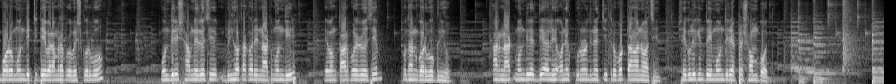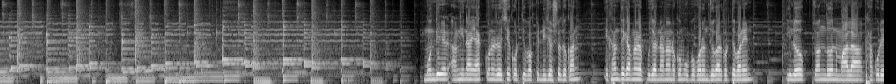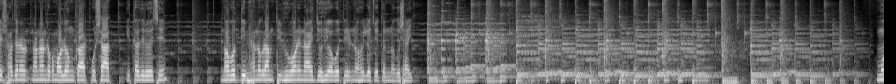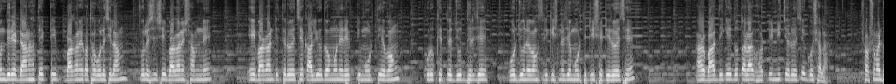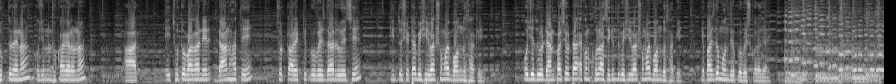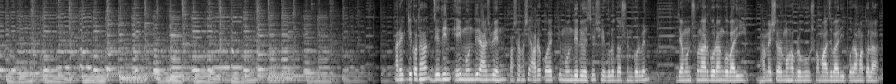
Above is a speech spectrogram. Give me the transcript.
বড় মন্দিরটিতে এবার আমরা প্রবেশ করব। মন্দিরের সামনে রয়েছে বৃহৎ আকারের নাট মন্দির এবং তারপরে রয়েছে প্রধান গর্ভগৃহ। আর নাট মন্দিরের দেয়ালে অনেক পুরনো দিনের চিত্রপট টাঙানো আছে। সেগুলি কিন্তু এই মন্দিরের একটা সম্পদ। মন্দিরের আঙিনায় এক কোণে রয়েছে কর্তৃপক্ষের নিজস্ব দোকান। এখান থেকে আপনারা পূজার নানা রকম উপকরণ জোগাড় করতে পারেন। তিলক, চন্দন, মালা, ঠাকুরের সাজানোর নানান রকম অলংকার, পোশাক ইত্যাদি রয়েছে। নবদ্বীপ হেনগ্রাম ত্রিভুবনে নায় জহি অবতীর্ণ হইল চৈতন্য গোসাই। মন্দিরের ডান হাতে একটি বাগানের কথা বলেছিলাম। চলেছি সেই বাগানের সামনে। এই বাগানটিতে রয়েছে কালীয় দমনের একটি মূর্তি এবং কুরুক্ষেত্রের যুদ্ধের যে অর্জুন এবং শ্রীকৃষ্ণের যে মূর্তিটি, সেটি রয়েছে। আর বাঁ দিকে দোতলা ঘরটির নিচে রয়েছে গোশালা। সবসময় ঢুকতে দেয় না ওই জন্য ঢোকা গেল না। আর এই ছোট বাগানের ডান হাতে ছোট্ট আরেকটি প্রবেশদ্বার রয়েছে, কিন্তু সেটা বেশিরভাগ সময় বন্ধ থাকে। ওই যে দূরে ডান পাশে ওটা এখন খোলা আছে, কিন্তু বেশিরভাগ সময় বন্ধ থাকে। এ পাশ দিয়ে মন্দিরে প্রবেশ করা যায়। আরেকটি কথা, যেদিন এই মন্দিরে আসবেন, পাশাপাশি আরও কয়েকটি মন্দির রয়েছে, সেগুলো দর্শন করবেন। যেমন সোনার গৌরাঙ্গ বাড়ি, ধামেশ্বর মহাপ্রভু সমাজবাড়ি পোড়ামাতলা।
